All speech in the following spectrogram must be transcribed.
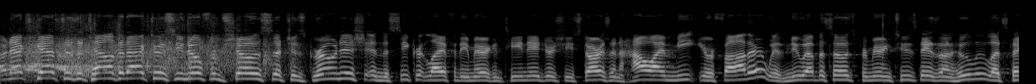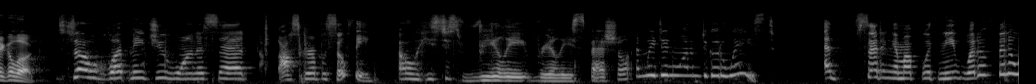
Our next guest is a talented actress you know from shows such as Grownish and The Secret Life of the American Teenager. She stars in How I Meet Your Father with new episodes premiering Tuesdays on Hulu. Let's take a look. So, what made you want to set Oscar up with Sophie? Oh, he's just really, really special, and we didn't want him to go to waste. And setting him up with me would have been a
